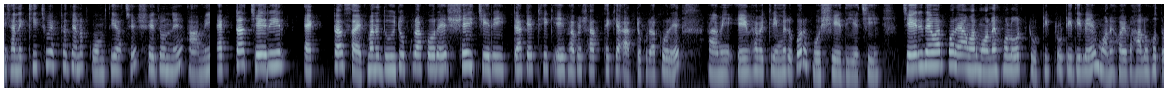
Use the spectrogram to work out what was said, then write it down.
এখানে কিছু একটা যেন কমতি আছে, সেজন্যে আমি একটা চেরির একটা সাইড মানে দুই টুকরা করে সেই চেরিটাকে ঠিক এইভাবে সাত থেকে আট টুকরা করে আমি এইভাবে ক্রিমের উপর বসিয়ে দিয়েছি। চেরি দেওয়ার পরে আমার মনে হলো টুটি টুটি দিলে মনে হয় ভালো হতো,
